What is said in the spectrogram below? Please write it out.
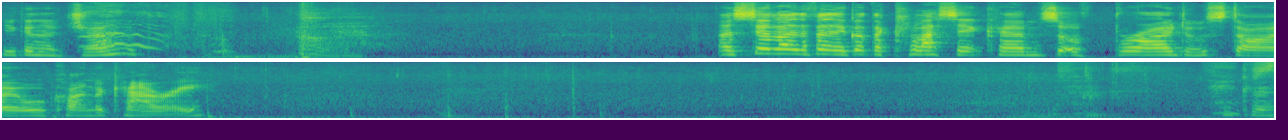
You're gonna jump? I still like the fact they've got the classic um, sort of bridal style kind of carry. Okay.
